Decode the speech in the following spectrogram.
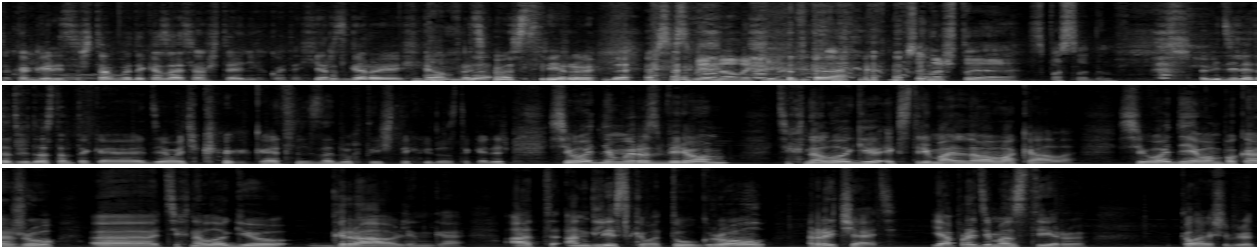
Ну, как говорится, чтобы доказать вам, что я не какой-то хер с горы, я вам продемонстрирую. Все свои навыки. Все, на что я способен. Видели этот видос? Там такая девочка какая-то, не знаю, двухтысячных видос такая девочка. Сегодня мы разберем технологию экстремального вокала. Сегодня я вам покажу э, технологию граулинга. От английского to growl — рычать. Я продемонстрирую. Клавиши берет.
